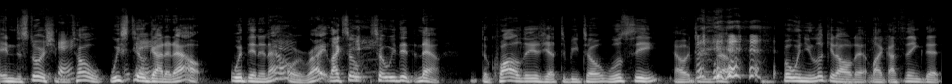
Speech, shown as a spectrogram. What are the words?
in the story should be told, we still Okay. got it out within an hour, right? Like so so we did now. The quality is yet to be told. We'll see how it turns out. but when you look at all that, like I think that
